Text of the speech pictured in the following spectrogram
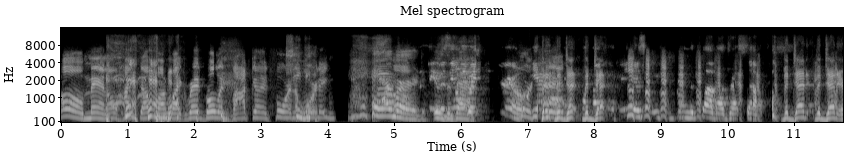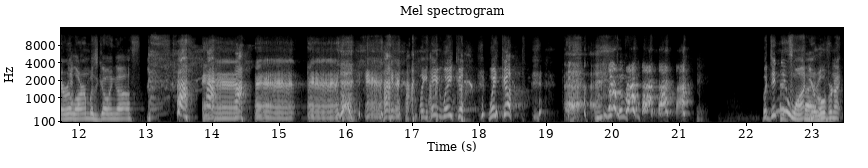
Oh man, all hyped up on like Red Bull and vodka at four in the She'd be- morning. hammered. Oh, it was is the the only way best. To get through. Poor Yeah. The, the, de- the, de- Radio the club all dressed up. the dead the dead air alarm was going off. like, hey, wake up, wake up. But didn't That's you want your overnight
